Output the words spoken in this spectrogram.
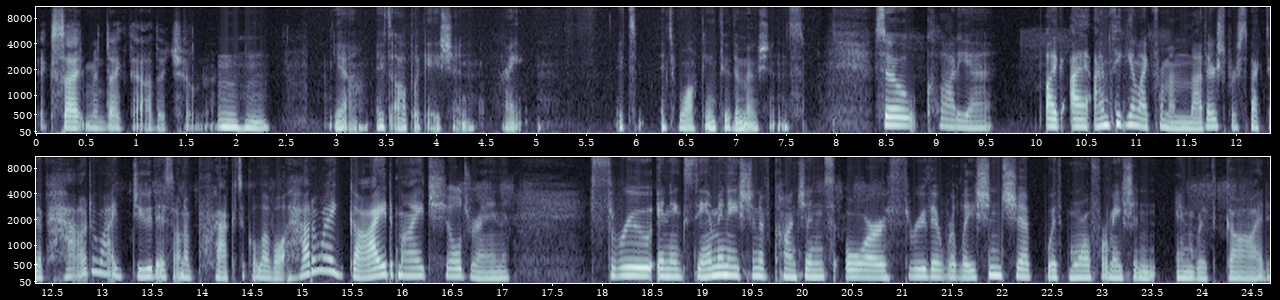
excitement like the other children Mm-hmm. Yeah, it's obligation, right? It's it's walking through the motions. So, Claudia, like I, I'm thinking like from a mother's perspective, how do I do this on a practical level? How do I guide my children through an examination of conscience or through their relationship with moral formation and with God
